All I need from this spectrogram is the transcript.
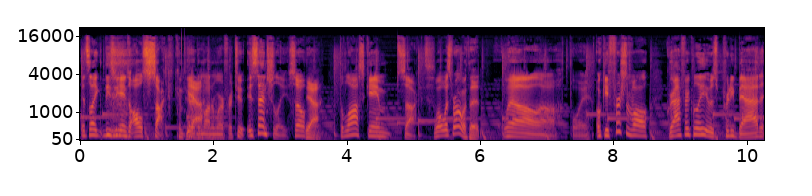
It's like these games all suck compared Yeah. to Modern Warfare 2, essentially. So Yeah. the Lost game sucked. What was wrong with it? Well, oh boy. Okay, first of all, graphically it was pretty bad,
